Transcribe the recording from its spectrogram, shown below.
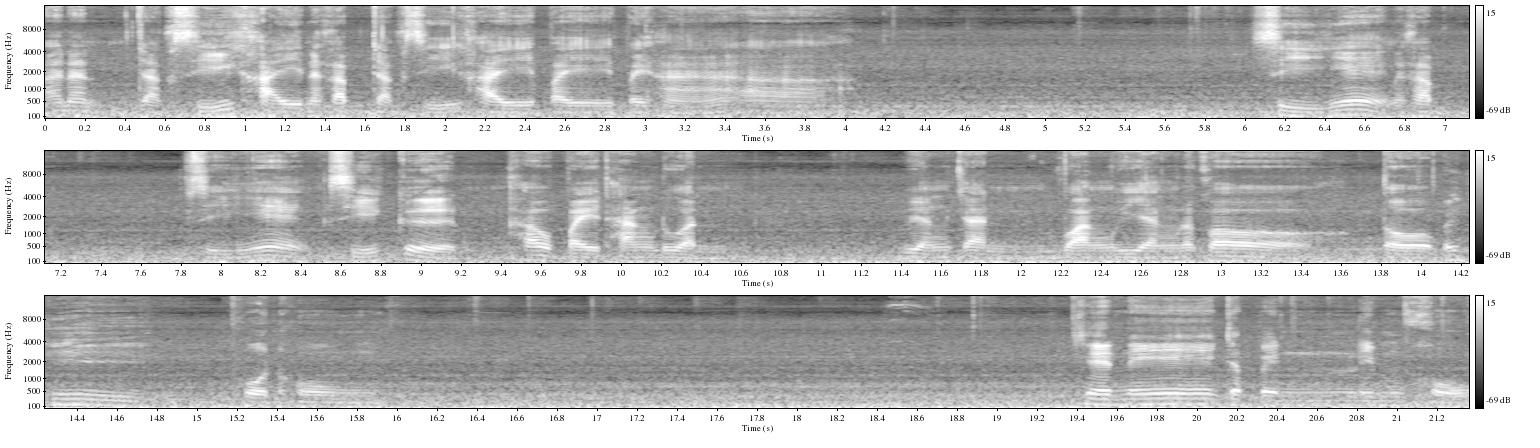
อ้นั่นจากสีไข่นะครับ จากสีไข่ไปไปหาอ่าสีแยกนะครับ สีแยกสีเกิดเข้าไปทางด่วนเวียงจันทร์วังเวียงแล้วก็ต่อไปที่โพนโฮงเขตนี้จะเป็นริมโขง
